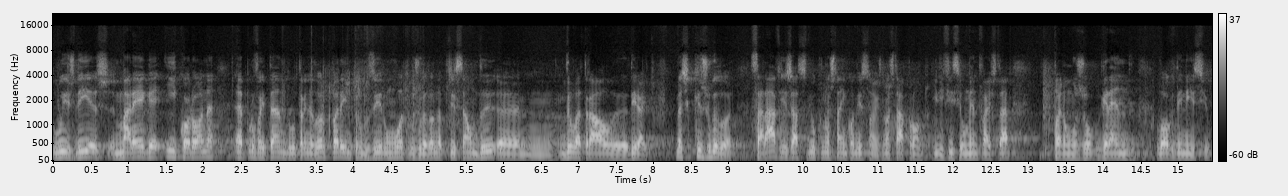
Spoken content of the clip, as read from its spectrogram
Luís Dias, Marega e Corona, aproveitando o treinador para introduzir um outro jogador na posição de, ehm, de lateral eh, direito. Mas que jogador? Saravia já se viu que não está em condições, não está pronto e dificilmente vai estar para um jogo grande logo de início.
